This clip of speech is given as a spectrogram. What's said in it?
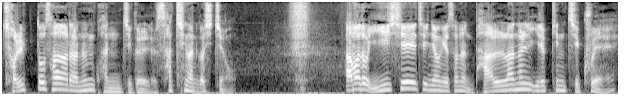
절도사라는 관직을 사칭한 것이죠. 아마도 이시의 진영에서는 반란을 일으킨 직후에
